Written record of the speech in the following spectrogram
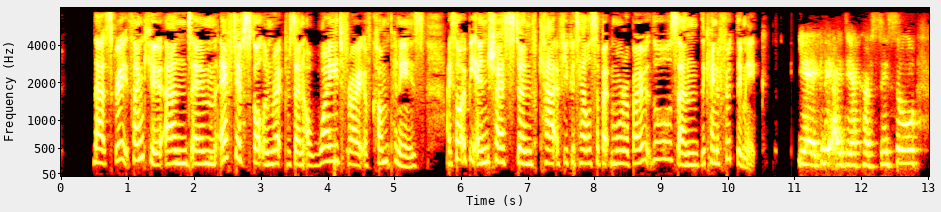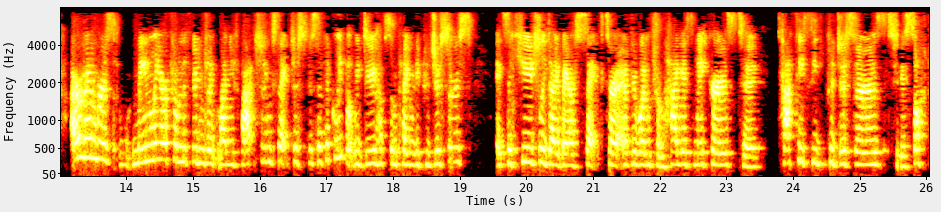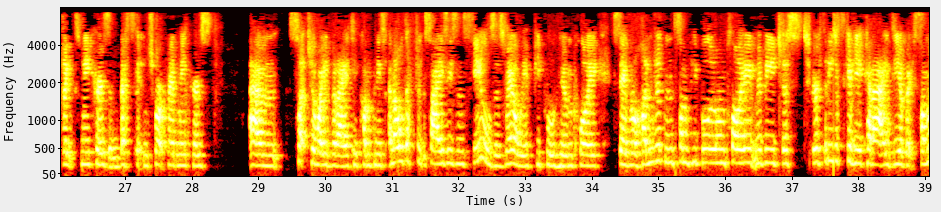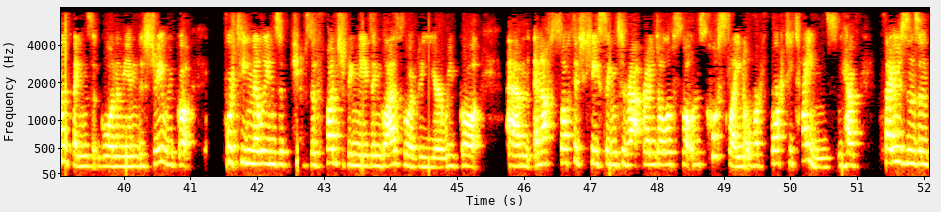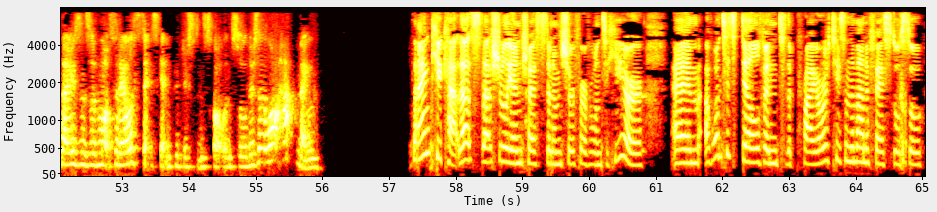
That's great, thank you. And um, FDF Scotland represent a wide variety of companies. I thought it'd be interesting, Kat, if you could tell us a bit more about those and the kind of food they make. Yeah, great idea, Kirsty. So our members mainly are from the food and drink manufacturing sector specifically, but we do have some primary producers. It's a hugely diverse sector, everyone from haggis makers to tattie seed producers to soft drinks makers and biscuit and shortbread makers. Um, such a wide variety of companies and all different sizes and scales as well. We have people who employ several hundred and some people who employ maybe just two or three. Just give you a kind of idea about some of the things that go on in the industry, we've got 14 millions of cubes of fudge being made in Glasgow every year. We've got um, enough sausage casing to wrap around all of Scotland's coastline over 40 times. We have thousands and thousands of mozzarella sticks getting produced in Scotland. So there's a lot happening. Thank you, Kat. That's that's really interesting. I'm sure for everyone to hear. Um, I wanted to delve into the priorities in the manifesto. So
